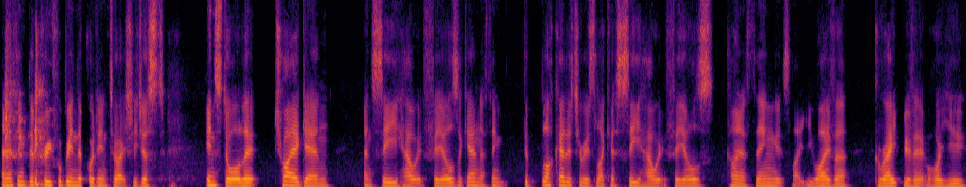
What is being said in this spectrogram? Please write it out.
and I think the proof will be in the pudding to actually just install it, try again, and see how it feels again. I think the block editor is like a see how it feels kind of thing. It's like you either great with it or you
